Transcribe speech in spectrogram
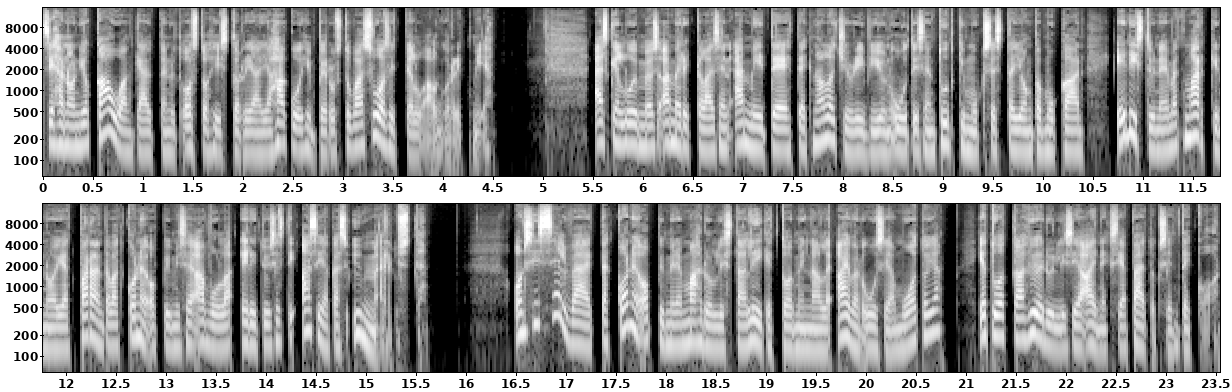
Sehän on jo kauan käyttänyt ostohistoriaa ja hakuihin perustuvaa suosittelualgoritmia. Äsken luin myös amerikkalaisen MIT Technology Reviewn uutisen tutkimuksesta, jonka mukaan edistyneimmät markkinoijat parantavat koneoppimisen avulla erityisesti asiakasymmärrystä. On siis selvää, että koneoppiminen mahdollistaa liiketoiminnalle aivan uusia muotoja ja tuottaa hyödyllisiä aineksia päätöksentekoon.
